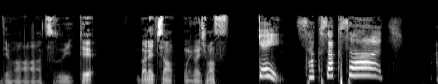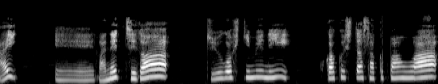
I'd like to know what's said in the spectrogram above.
では、続いて、ガネッチさんお願いします。ケイ、サクサクサーチ。はい。えー、ガネッチが15匹目に捕獲したサクパンは、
